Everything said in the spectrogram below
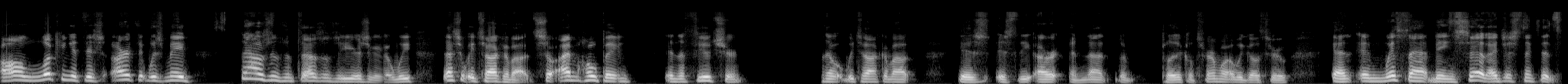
all looking at this art that was made thousands and thousands of years ago. We that's what we talk about. So I'm hoping in the future that what we talk about is is the art and not the political turmoil we go through. And and with that being said, I just think that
